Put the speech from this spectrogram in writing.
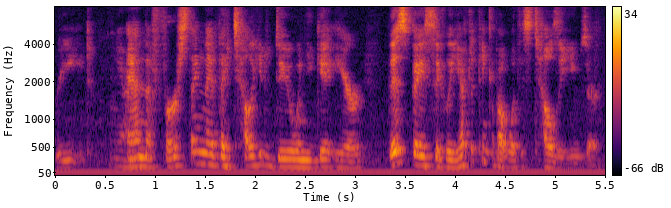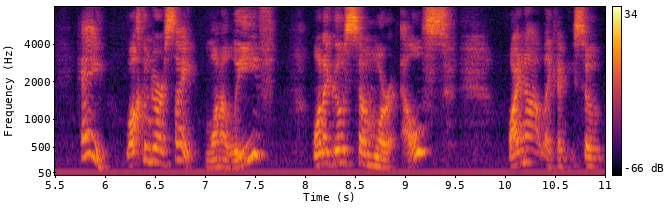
read. Yeah. And the first thing that they tell you to do when you get here, this basically, you have to think about what this tells a user. Hey, welcome to our site. Want to leave? Want to go somewhere else? Why not? Like, so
